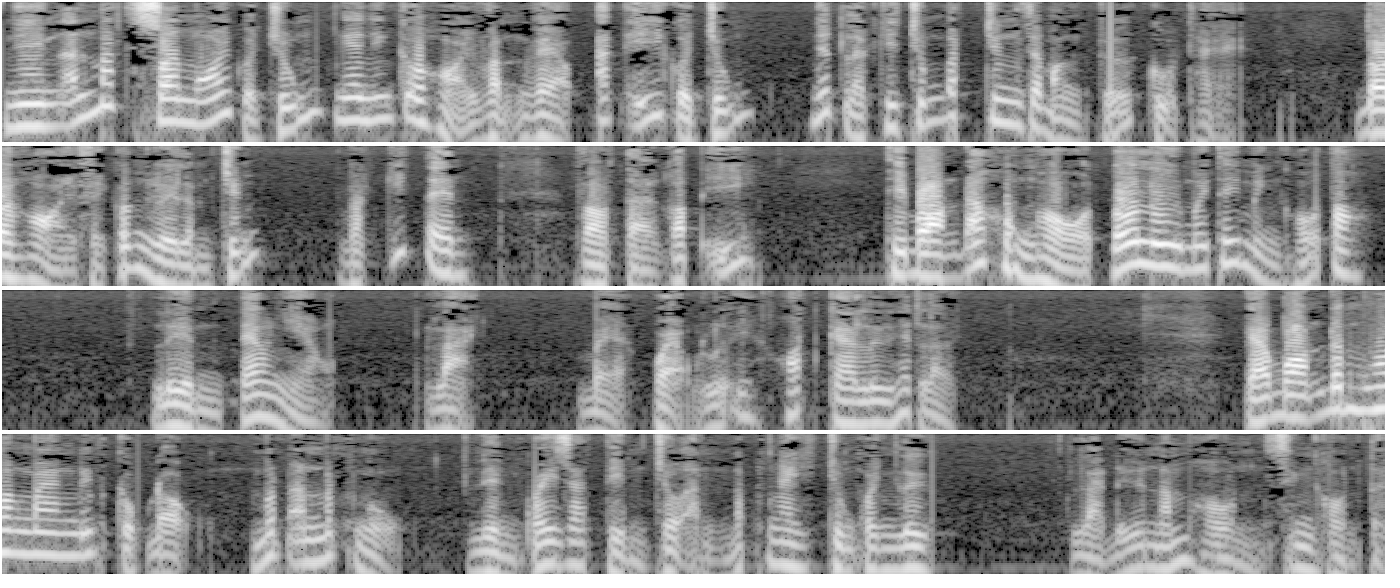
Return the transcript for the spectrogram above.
nhìn ánh mắt soi mói của chúng, nghe những câu hỏi vặn vẹo ác ý của chúng, nhất là khi chúng bắt trưng ra bằng cớ cụ thể, đòi hỏi phải có người làm chứng và ký tên vào tờ góp ý, thì bọn đã hùng hổ tố lư mới thấy mình hố to. Liền teo nhẹo lại, bẻ quẹo lưỡi hót ca lư hết lời. Cả bọn đâm hoang mang đến cục độ, mất ăn mất ngủ, liền quay ra tìm chỗ ẩn nấp ngay chung quanh lư, là đứa nắm hồn sinh hồn tử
